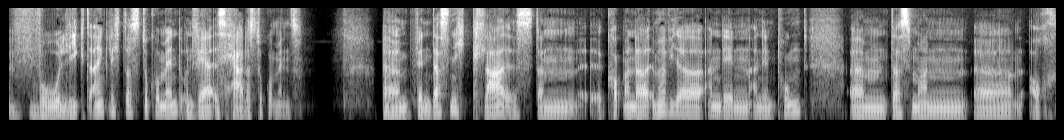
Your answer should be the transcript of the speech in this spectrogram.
wo liegt eigentlich das Dokument und wer ist Herr des Dokuments? Ähm, wenn das nicht klar ist, dann äh, kommt man da immer wieder an den, an den Punkt, ähm, dass man äh, auch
